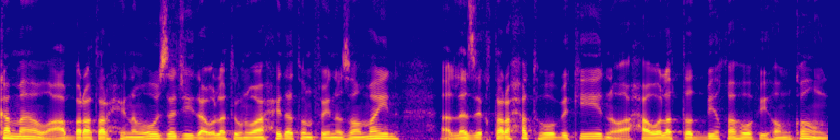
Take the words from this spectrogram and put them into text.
كما وعبر طرح نموذج دولة واحدة في نظامين الذي اقترحته بكين وحاولت تطبيقه في هونغ كونغ.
